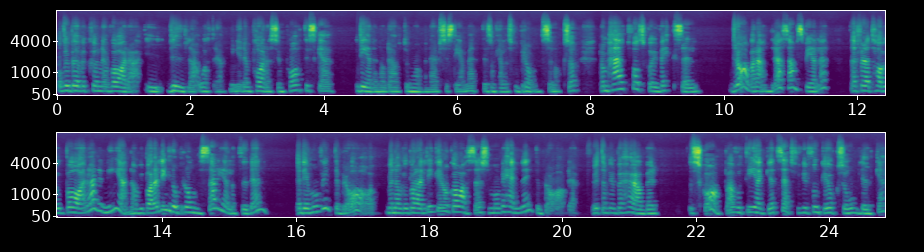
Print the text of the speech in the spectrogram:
och vi behöver kunna vara i vila och återhämtning i den parasympatiska delen av det autonoma nervsystemet, det som kallas för bromsen också. De här två ska ju växeldra varandra, samspela. Därför att har vi bara den ena, om vi bara ligger och bromsar hela tiden, ja, det mår vi inte bra av. Men om vi bara ligger och gasar så mår vi heller inte bra av det, utan vi behöver skapa vårt eget sätt, för vi funkar ju också olika.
